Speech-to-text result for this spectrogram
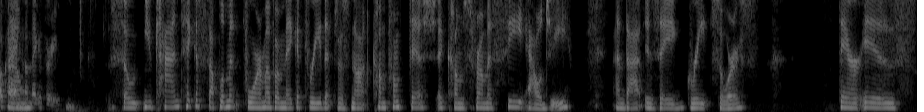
Okay, um, omega threes. So, you can take a supplement form of omega three that does not come from fish. It comes from a sea algae, and that is a great source. There is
